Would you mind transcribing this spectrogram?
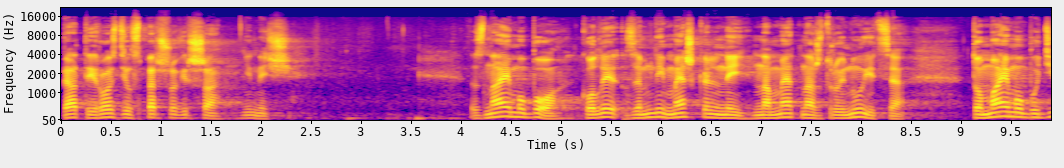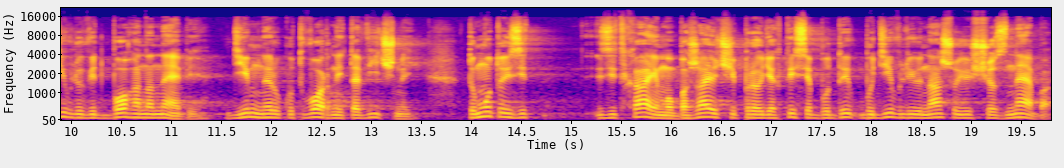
п'ятий розділ з першого вірша і нижче. Знаємо бо, коли земний мешкальний намет наш зруйнується, то маємо будівлю від Бога на небі, дім нерукотворний та вічний. Тому то й зітхаємо, бажаючи приодягтися будівлею нашою, що з неба.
